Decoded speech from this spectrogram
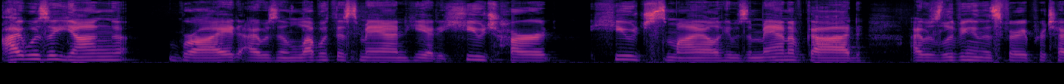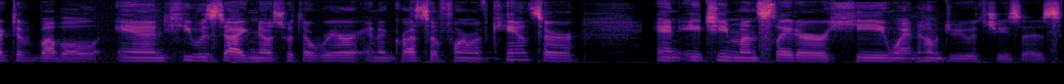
I was a young bride. I was in love with this man. He had a huge heart, huge smile. He was a man of God. I was living in this very protective bubble, and he was diagnosed with a rare and aggressive form of cancer. And 18 months later, he went home to be with Jesus.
